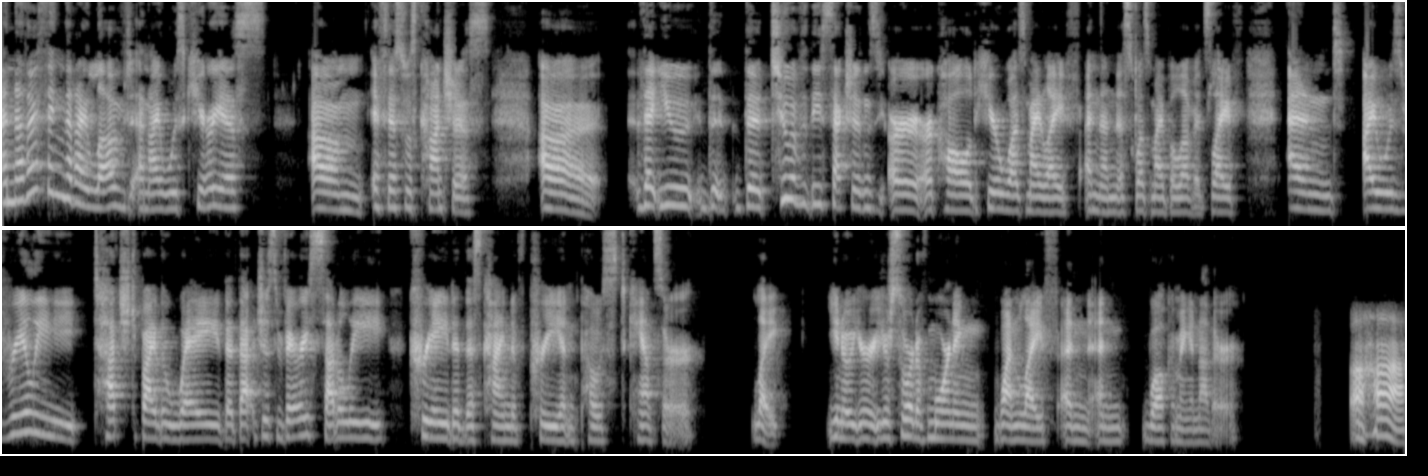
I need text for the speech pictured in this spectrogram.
Another thing that I loved, and I was curious um, if this was conscious, uh, that you the the two of these sections are are called "Here Was My Life" and then "This Was My Beloved's Life," and I was really touched by the way that that just very subtly created this kind of pre and post cancer, like you know, you're you're sort of mourning one life and and welcoming another. Uh huh.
